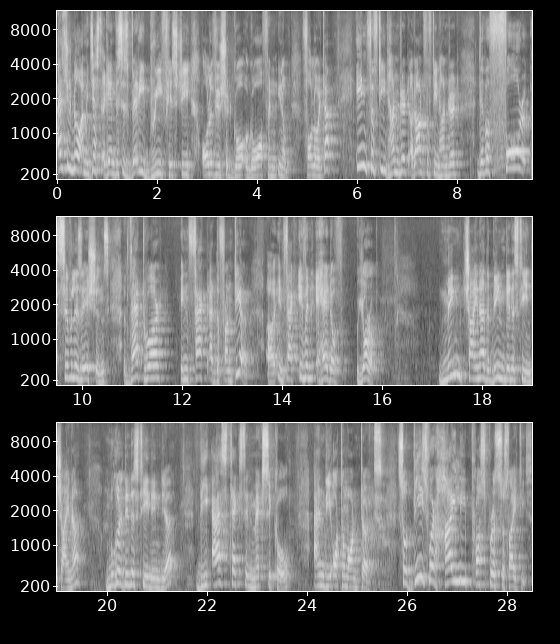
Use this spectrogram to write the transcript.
as you know, I mean, just again, this is very brief history. All of you should go, go off and you know, follow it up. In 1500, around 1500, there were four civilizations that were, in fact, at the frontier. Uh, in fact, even ahead of Europe. Ming China, the Ming dynasty in China, Mughal dynasty in India, the Aztecs in Mexico, and the Ottoman Turks. So these were highly prosperous societies.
